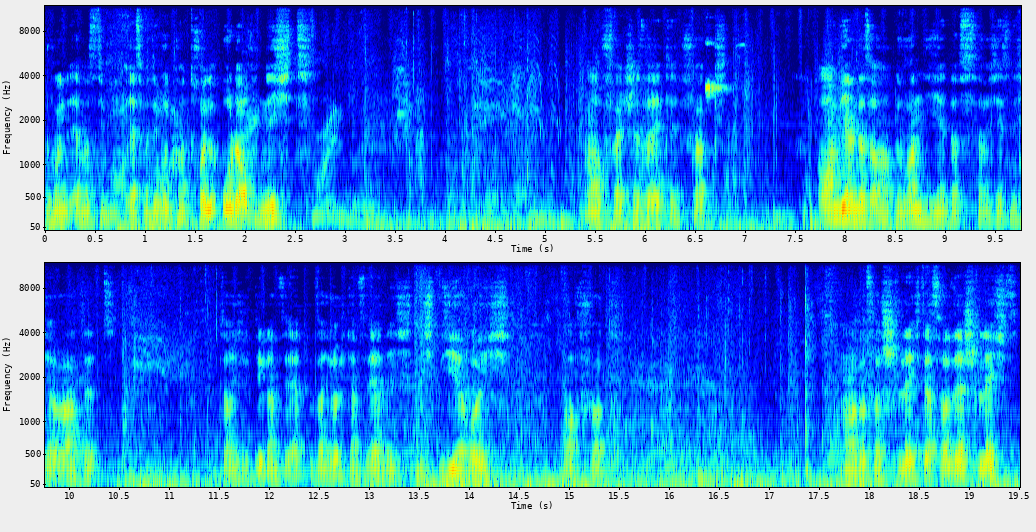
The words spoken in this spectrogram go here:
Wir holen erstmal die, Rückkontrolle oder auch nicht. Oh, falsche Seite. Fuck. Oh, und wir haben das auch noch gewonnen hier. Das habe ich jetzt nicht erwartet. Sag ich dir ganz sag ich euch ganz ehrlich, nicht dir euch. Oh fuck. Oh, das war schlecht. Das war sehr schlecht.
